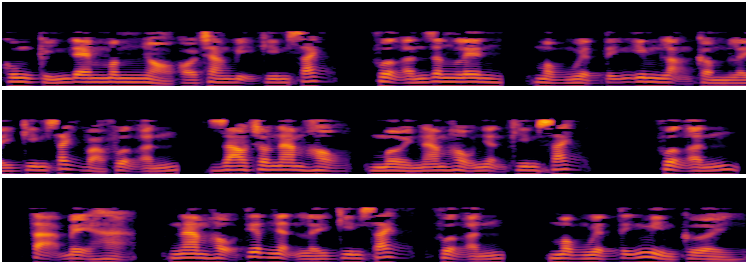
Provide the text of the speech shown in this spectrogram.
cung kính đem mâm nhỏ có trang bị kim sách, phượng ấn dâng lên, Mộc Nguyệt Tĩnh im lặng cầm lấy kim sách và phượng ấn, giao cho Nam Hậu, mời Nam Hậu nhận kim sách, phượng ấn, tạ bệ hạ, Nam Hậu tiếp nhận lấy kim sách, phượng ấn, Mộc Nguyệt Tĩnh mỉm cười,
